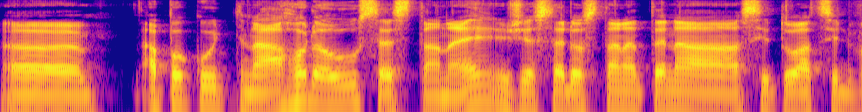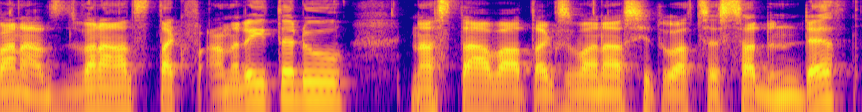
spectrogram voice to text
Eh, a pokud náhodou se stane, že se dostanete na situaci 12-12, tak v Unratedu nastává takzvaná situace sudden death.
